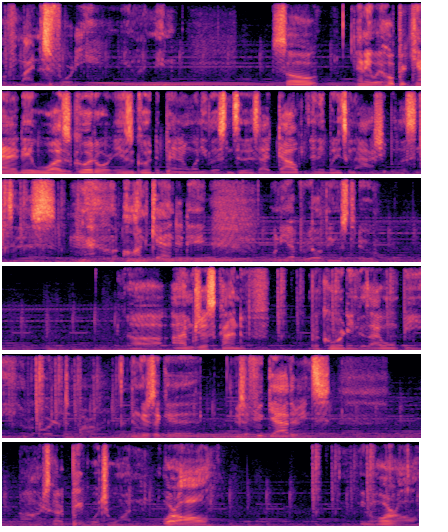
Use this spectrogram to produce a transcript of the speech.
of minus 40. You know what I mean? So Anyway, hope your Canada Day was good or is good, depending on when you listen to this. I doubt anybody's going to actually be listening to this on Canada Day when you have real things to do. Uh, I'm just kind of recording because I won't be recording tomorrow. I think there's like a there's a few gatherings. Uh, I just gotta pick which one or all, you know, or all.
